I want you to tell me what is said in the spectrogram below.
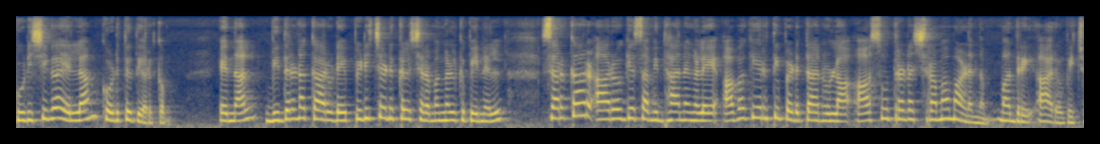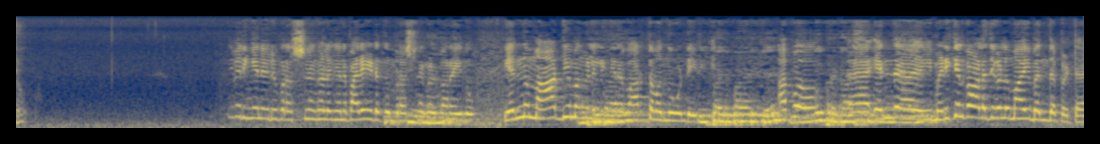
കുടിശ്ശിക എല്ലാം കൊടുത്തു തീർക്കും. എന്നാൽ വിതരണക്കാരുടെ പിടിച്ചെടുക്കൽ ശ്രമങ്ങൾക്ക് പിന്നിൽ സർക്കാർ ആരോഗ്യ സംവിധാനങ്ങളെ അപകീർത്തിപ്പെടുത്താനുള്ള ആസൂത്രണ ശ്രമമാണെന്നും മന്ത്രി ആരോപിച്ചു. ഇവരിങ്ങനെ ഒരു പ്രശ്നങ്ങൾ ഇങ്ങനെ പലയിടത്തും പ്രശ്നങ്ങൾ പറയുന്നു എന്നും മാധ്യമങ്ങളിൽ ഇങ്ങനെ വാർത്ത വന്നുകൊണ്ടിരിക്കും. അപ്പോ എന്താ എന്ത് ഈ മെഡിക്കൽ കോളേജുകളുമായി ബന്ധപ്പെട്ട്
